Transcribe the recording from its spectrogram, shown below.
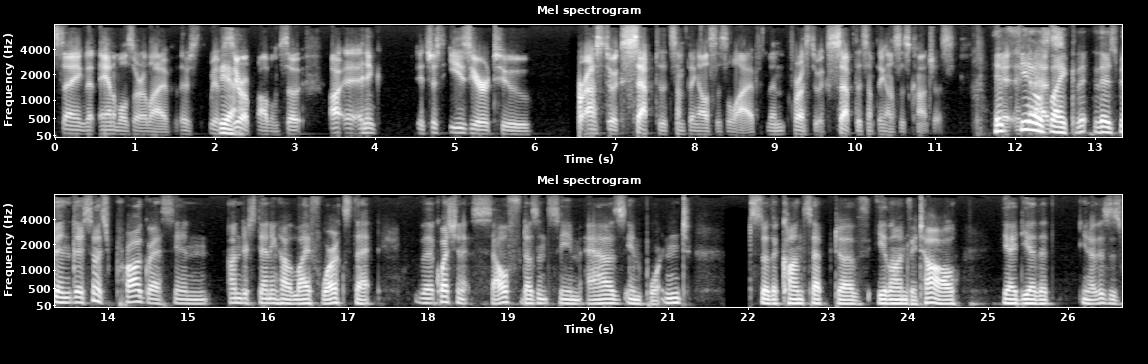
saying that animals are alive. There's we have yeah. zero problem. So uh, I think it's just easier to for us to accept that something else is alive than for us to accept that something else is conscious. It, it feels it has... like there's been there's so much progress in understanding how life works that the question itself doesn't seem as important. So the concept of elan vital, the idea that you know this is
